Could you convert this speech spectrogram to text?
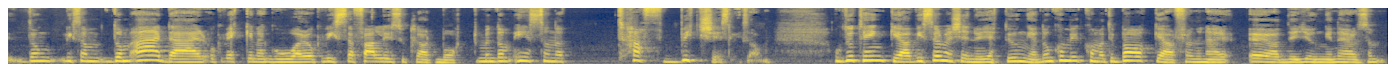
de, liksom, de är där och veckorna går och vissa faller ju såklart bort. Men de är såna tough bitches liksom. Och då tänker jag, vissa av de här tjejerna är jätteunga. De kommer ju komma tillbaka från den här öde djungeln som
